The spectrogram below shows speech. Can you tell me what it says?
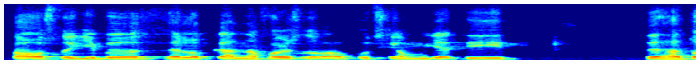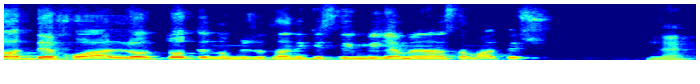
πάω στο γήπεδο, δεν θέλω καν να φορέσω τα παπούτσια μου γιατί δεν θα το αντέχω άλλο, τότε νομίζω θα είναι και η στιγμή για μένα να σταματήσω. Ναι.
